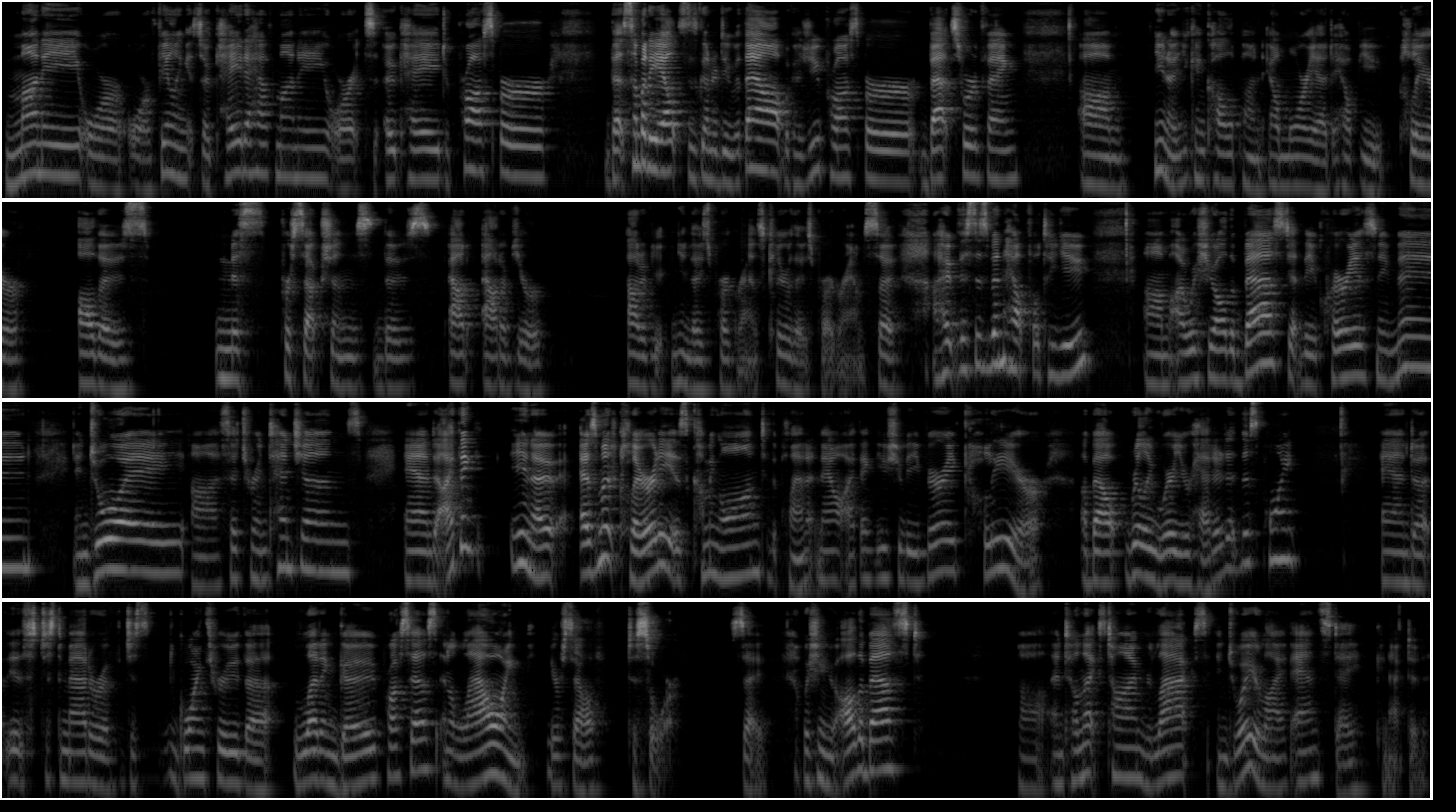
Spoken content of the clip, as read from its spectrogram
money or, or feeling it's okay to have money or it's okay to prosper, that somebody else is going to do without because you prosper, that sort of thing, um, you know, you can call upon El Morya to help you clear all those misperceptions those out out of your out of your you know those programs clear those programs. So i hope this has been helpful to you. Um, i wish you all the best at the aquarius new moon. Enjoy uh, set your intentions. And i think you know as much clarity is coming on to the planet now i think you should be very clear about really where you're headed at this point and uh, it's just a matter of just going through the letting go process and allowing yourself to soar. So, wishing you all the best. Uh, until next time, relax, enjoy your life, and stay connected.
